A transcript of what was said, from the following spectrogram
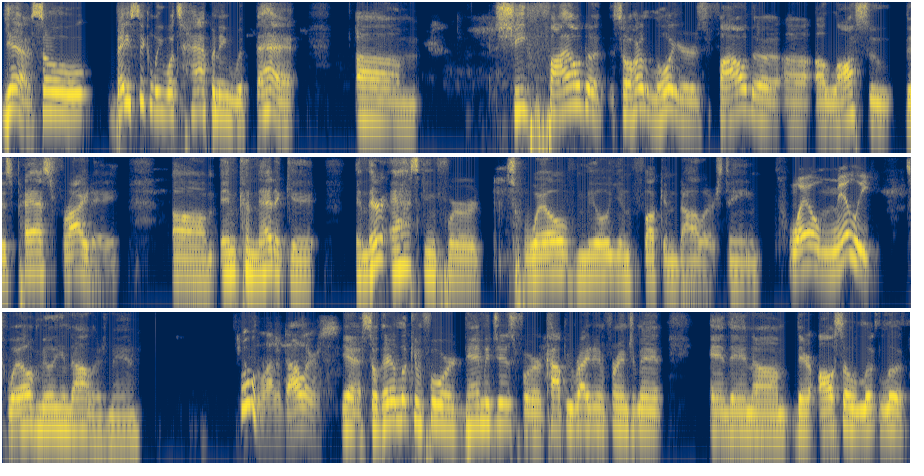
Yeah. So basically, what's happening with that? Um, she filed a so her lawyers filed a, a, a lawsuit this past Friday um, in Connecticut, and they're asking for twelve million fucking dollars. Team twelve milli. Twelve million dollars, man. That's a lot of dollars. Yeah, so they're looking for damages for copyright infringement and then um, they're also look look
